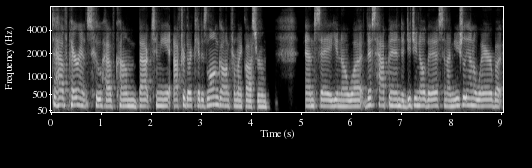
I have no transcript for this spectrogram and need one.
to have parents who have come back to me after their kid is long gone from my classroom and say, you know what, this happened. And did you know this? And I'm usually unaware, but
